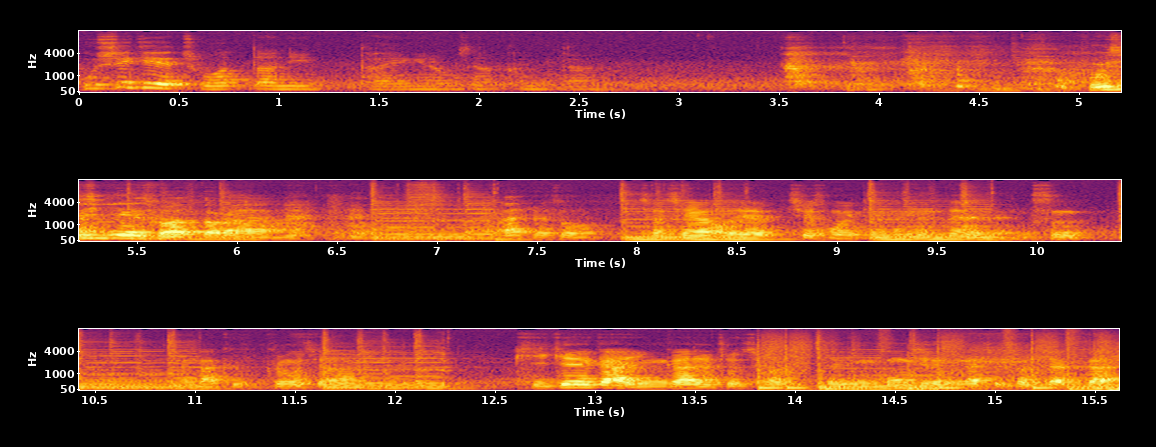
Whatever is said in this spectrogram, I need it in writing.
보시기에 좋았다니 다행이라고 생각합니다. 보시기에 좋았더라. 아, 그래서 저 제가 어제 집에서 모니터를 했는데 네네. 무슨 약간 그 그런 거 있잖아. 기계가 인간을 쫓아왔을 때 인공지능 인간 쫓아왔을 때 약간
